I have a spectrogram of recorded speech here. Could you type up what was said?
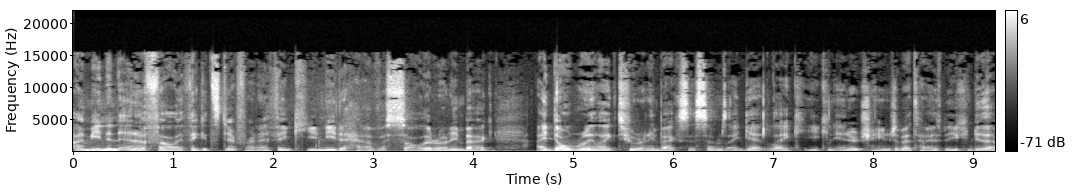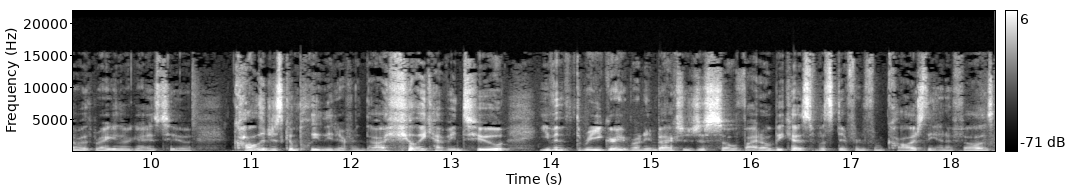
I mean, in NFL, I think it's different. I think you need to have a solid running back. I don't really like two running back systems. I get like you can interchange them at times, but you can do that with regular guys too. College is completely different though. I feel like having two, even three great running backs is just so vital because what's different from college to the NFL is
